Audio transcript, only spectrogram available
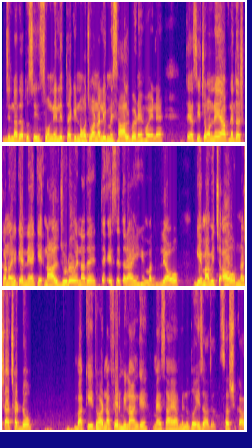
ਜਿਨ੍ਹਾਂ ਦਾ ਤੁਸੀਂ ਸੋਨੇ ਲਿੱਤਾ ਕਿ ਨੌਜਵਾਨਾਂ ਲਈ ਮਿਸਾਲ ਬਣੇ ਹੋਏ ਨੇ। ਤੇ ਅਸੀਂ ਚਾਹੁੰਦੇ ਆ ਆਪਣੇ ਦਰਸ਼ਕਾਂ ਨੂੰ ਇਹ ਕਹਿੰਦੇ ਆ ਕਿ ਨਾਲ ਜੁੜੋ ਇਹਨਾਂ ਦੇ ਤੇ ਇਸੇ ਤਰ੍ਹਾਂ ਹੀ ਹਿੰਮਤ ਲਿਆਓ, ਗੇਮਾਂ ਵਿੱਚ ਆਓ, ਨਸ਼ਾ ਛੱਡੋ। ਬਾਕੀ ਤੁਹਾਡੇ ਨਾਲ ਫਿਰ ਮਿਲਾਂਗੇ। ਮੈਂ ਸਾਇਆ ਮੈਨੂੰ ਦੋ ਇਜਾਜ਼ਤ। ਸਤਿ ਸ਼੍ਰੀ ਅਕਾਲ ਜੀ।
